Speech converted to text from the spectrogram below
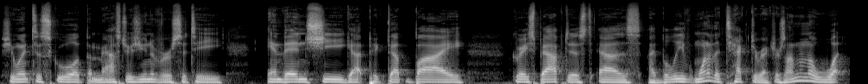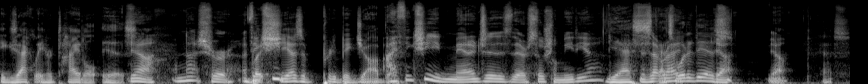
She went to school at the Masters University, and then she got picked up by Grace Baptist as, I believe, one of the tech directors. I don't know what exactly her title is, Yeah, I'm not sure. I think but she, she, has a pretty big job. There. I think she manages their social media. Yes, is that that's right? what it is. Yeah, yeah. yes.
